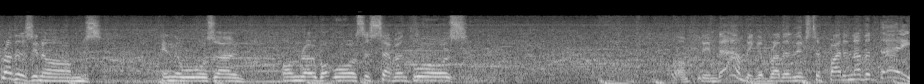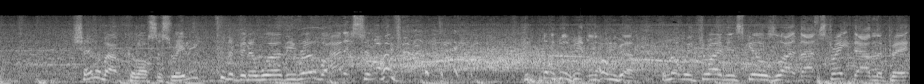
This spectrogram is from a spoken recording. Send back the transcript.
Brothers in arms in the war zone on Robot Wars, the seventh wars. Well, put him down. Bigger Brother lives to fight another day. Shame about Colossus, really. Could have been a worthy robot had it survived. a little bit longer, but not with driving skills like that. Straight down the pit.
